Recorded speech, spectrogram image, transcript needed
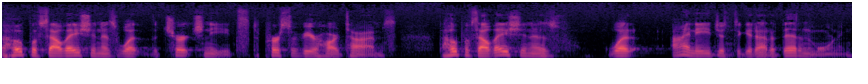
The hope of salvation is what the church needs to persevere hard times. The hope of salvation is what I need just to get out of bed in the morning.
